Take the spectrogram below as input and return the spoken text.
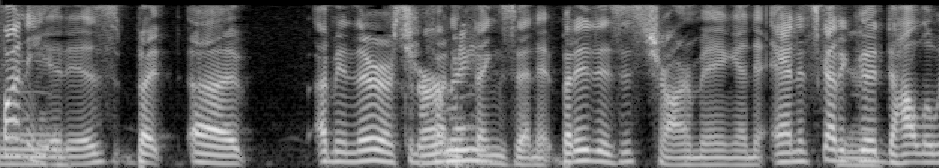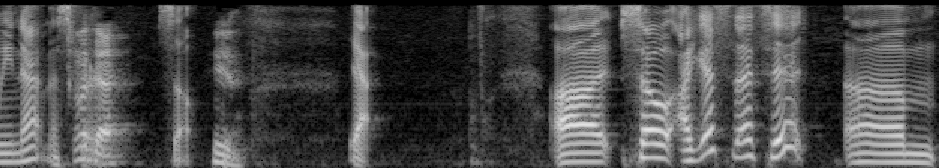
funny Mm. it is, but uh, I mean, there are some funny things in it. But it is. It's charming, and and it's got a Yeah. good Halloween atmosphere. Okay. So Yeah. yeah. Uh, so I guess that's it. Um,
